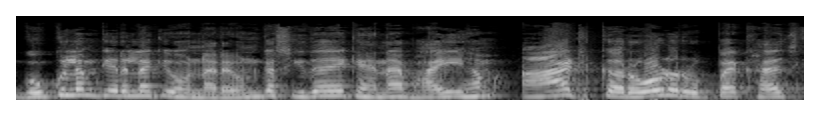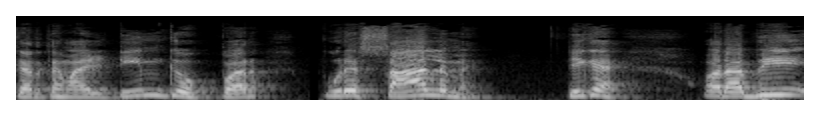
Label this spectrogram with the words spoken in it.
गोकुलम केरला के ओनर है। उनका सीधा ये कहना है, भाई, हम आठ करोड़ रुपए खर्च करते हैं हमारी टीम के ऊपर पूरे साल में, ठीक है? और अभी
